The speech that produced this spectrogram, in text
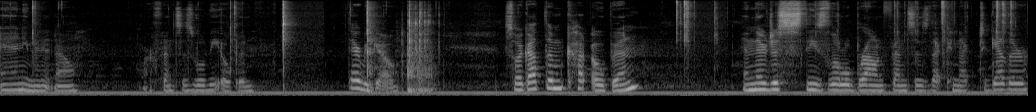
Any minute now, our fences will be open. There we go. So I got them cut open, and they're just these little brown fences that connect together.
